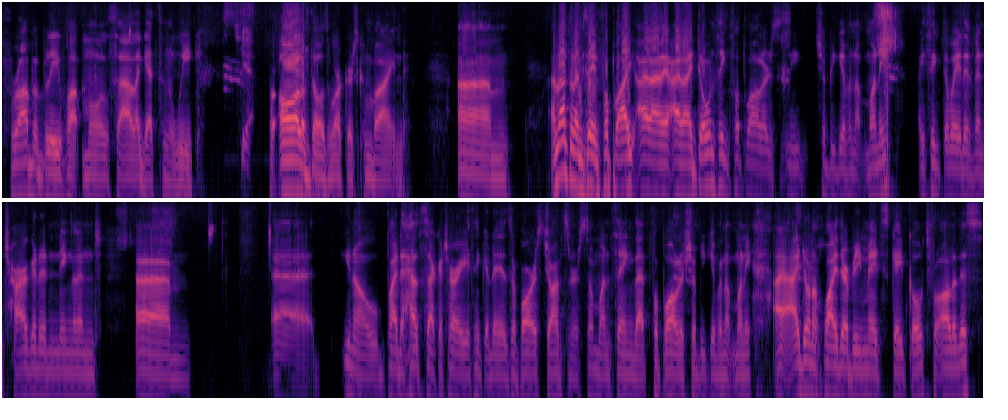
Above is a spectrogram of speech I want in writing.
probably what Mo Salah gets in a week. Yeah. For all of those workers combined. Um, and not that I'm saying football. I I, I, don't think footballers need, should be giving up money. I think the way they've been targeted in England, um, uh, you know, by the health secretary, I think it is, or Boris Johnson, or someone saying that footballers should be giving up money. I, I don't know why they're being made scapegoats for all of this.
